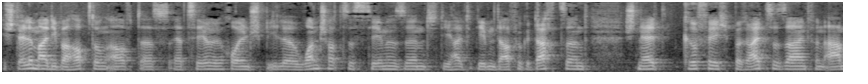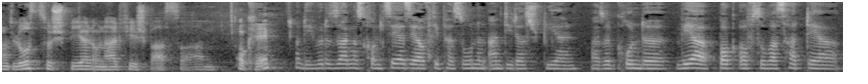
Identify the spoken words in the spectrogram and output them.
Ich stelle mal die Behauptung auf, dass Erzählrollenspiele One-Shot-Systeme sind, die halt eben dafür gedacht sind, schnell griffig bereit zu sein, für einen Abend loszuspielen und halt viel Spaß zu haben. Okay. Und ich würde sagen, es kommt sehr, sehr auf die Personen an, die das spielen. Also im Grunde, wer Bock auf sowas hat, der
